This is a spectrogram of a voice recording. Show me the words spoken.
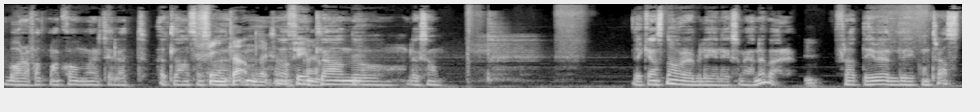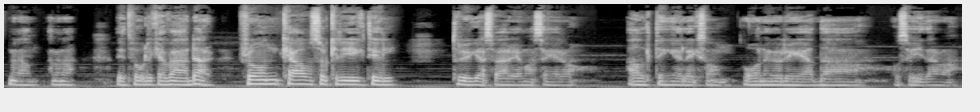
bara för att man kommer till ett, ett land som Fint Sverige. land, liksom. Ja, fint land och liksom. Det kan snarare bli liksom ännu värre. Mm. För att det är väldigt kontrast mellan, jag menar, det är två olika världar. Från kaos och krig till trygga Sverige om man säger då. Allting är liksom ordning och reda och så vidare. Va?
